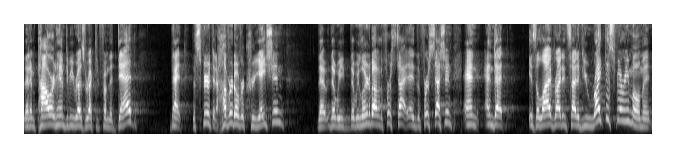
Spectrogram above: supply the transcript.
that empowered him to be resurrected from the dead, that the Spirit that hovered over creation, that, that, we, that we learned about in the first, time, the first session, and, and that is alive right inside of you right this very moment.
